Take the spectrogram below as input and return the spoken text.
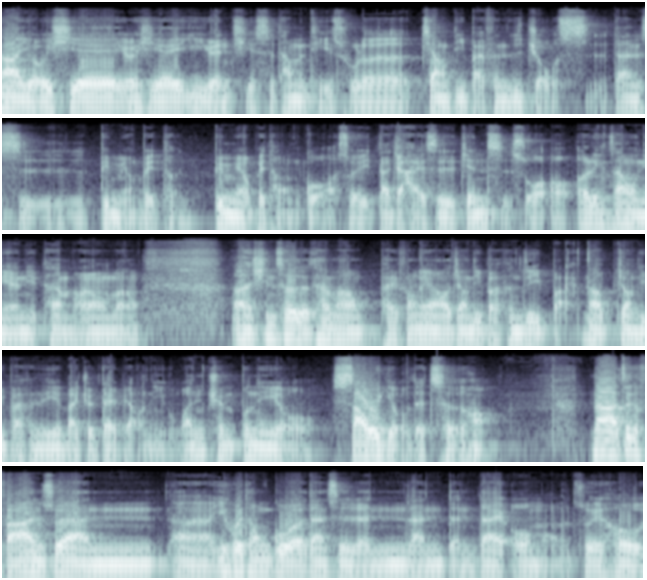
那有一些有一些议员其实他们提出了降低百分之九十，但是并没有被通，并没有被通过，所以大家还是坚持说，哦，二零三五年你碳排放量，呃，新车的碳排放排放量要降低百分之一百，那降低百分之一百就代表你完全不能有烧油的车，哈。那这个法案虽然呃议会通过了，但是仍然等待欧盟最后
